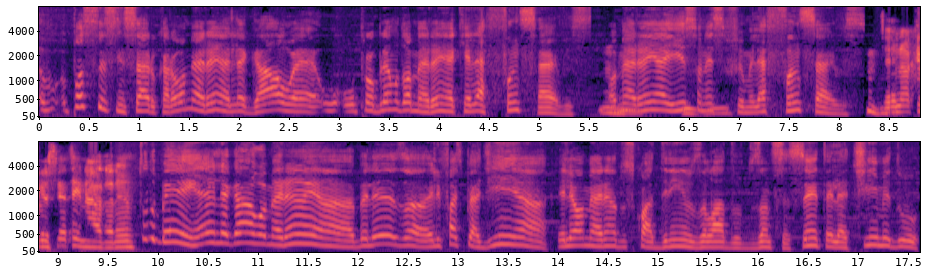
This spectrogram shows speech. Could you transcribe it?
eu posso ser sincero, cara, o Homem-Aranha é legal, é, o, o problema do Homem-Aranha é que ele é fanservice. O Uhum. Homem-Aranha é isso nesse filme, ele é fanservice. Ele não acrescenta em nada, né? Tudo bem, é legal o Homem-Aranha, beleza, ele faz piadinha, ele é o Homem-Aranha dos quadrinhos lá do- dos anos 60, ele é tímido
